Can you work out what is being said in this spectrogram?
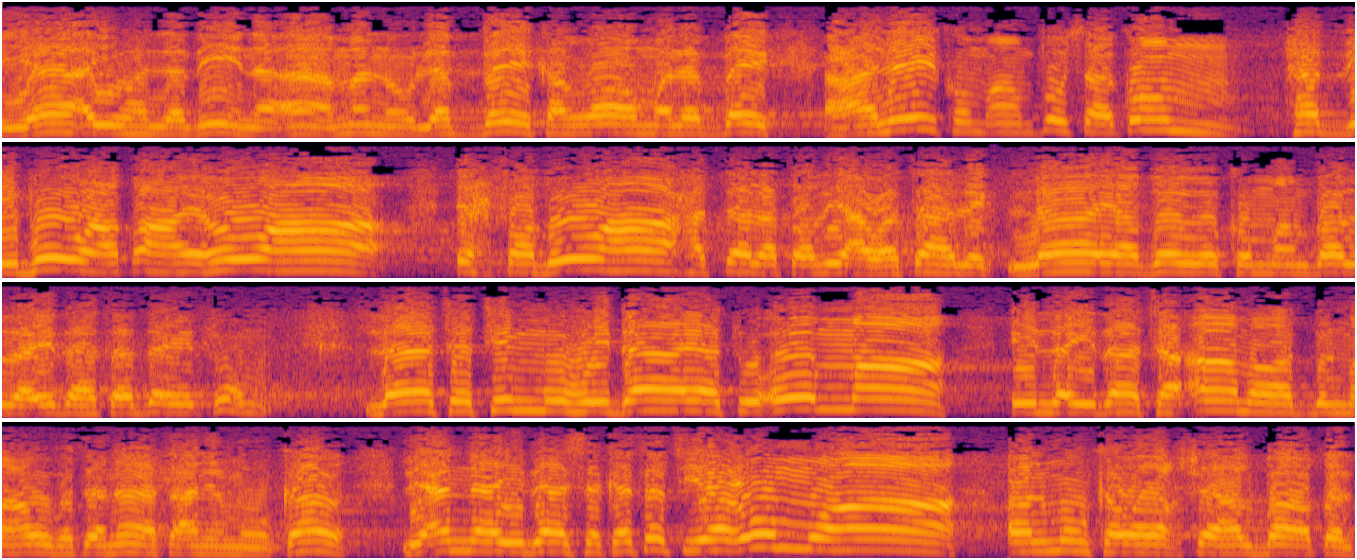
يا أيها الذين آمنوا لبيك اللهم لبيك عليكم أنفسكم هذبوها طهروها احفظوها حتى لا تضيع وتهلك. لا يضركم من ضل إذا اهتديتم. لا تتم هداية أمة إلا إذا تآمرت بالمعروف وتنهت عن المنكر لأن إذا سكتت يعمها المنكر ويغشاها الباطل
